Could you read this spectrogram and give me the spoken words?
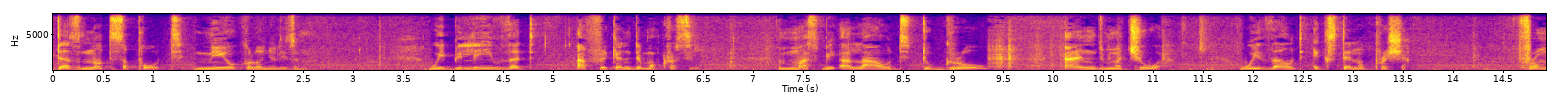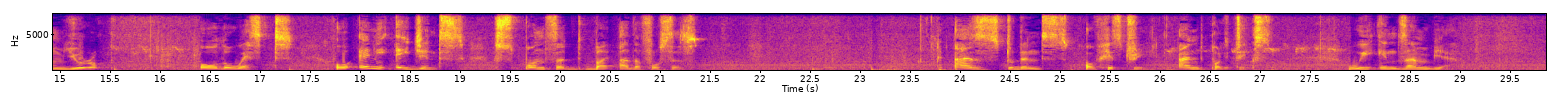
does not support neo-colonialism. We believe that African democracy must be allowed to grow and mature without external pressure from Europe or the West or any agents sponsored by other forces. As students of history and politics, we in Zambia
